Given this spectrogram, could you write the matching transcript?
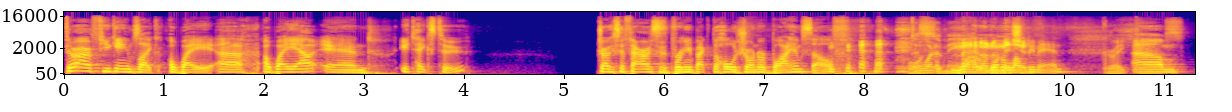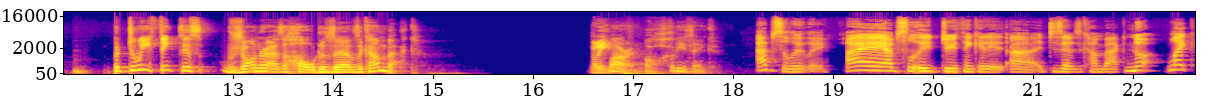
There are a few games like A Way, uh, a Way Out and It Takes Two. Josef Fares is bringing back the whole genre by himself. What a man. Man on a what a mission. lovely man. Great games. Um, But do we think this genre as a whole deserves a comeback? I mean, Lauren, what do you think? Absolutely. I absolutely do think it uh, it deserves a comeback. Not like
